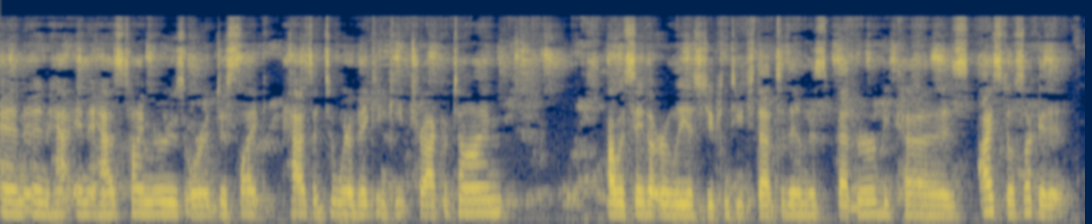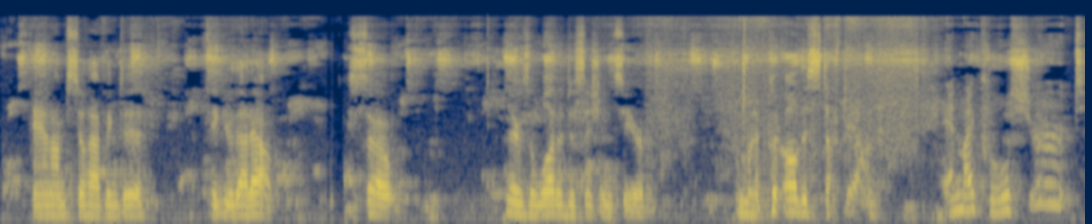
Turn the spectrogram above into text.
and, and, ha- and it has timers or it just like has it to where they can keep track of time, I would say the earliest you can teach that to them is better because I still suck at it and I'm still having to figure that out. So there's a lot of decisions here. I'm going to put all this stuff down. and my cool shirt.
